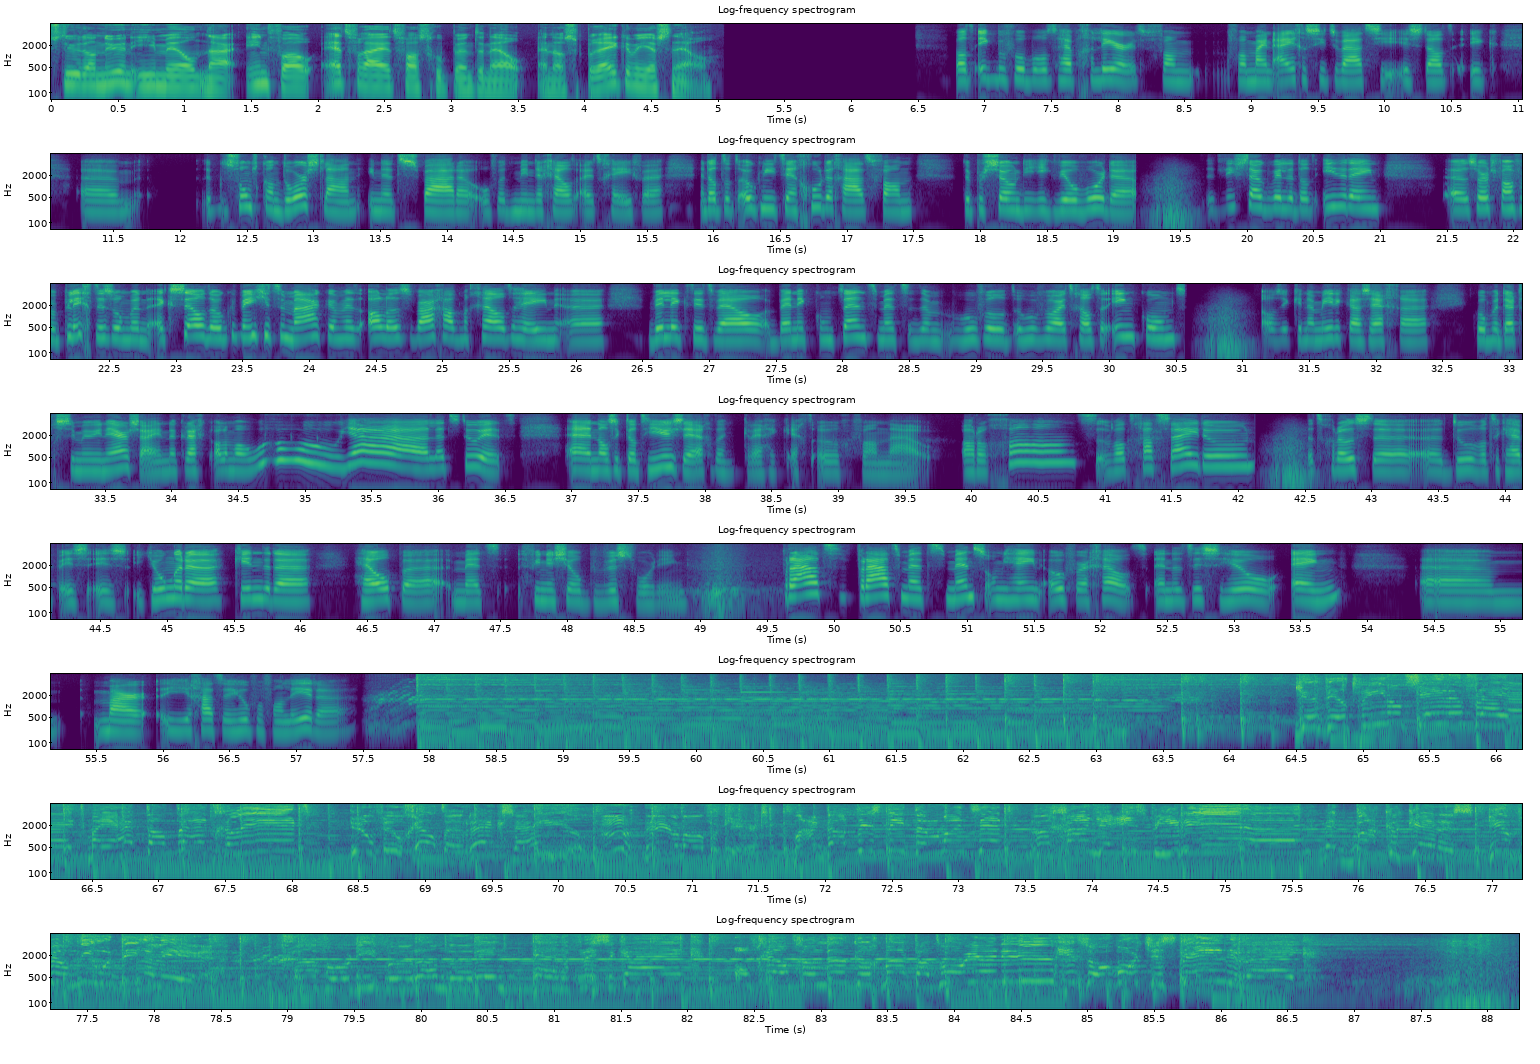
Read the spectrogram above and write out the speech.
Stuur dan nu een e-mail naar info@vrijheidvastgoed.nl en dan spreken we je snel. Wat ik bijvoorbeeld heb geleerd van, van mijn eigen situatie is dat ik um, soms kan doorslaan in het sparen of het minder geld uitgeven. En dat het ook niet ten goede gaat van de persoon die ik wil worden. Het liefst zou ik willen dat iedereen een soort van verplicht is om een Excel-documentje te maken met alles. Waar gaat mijn geld heen? Uh, wil ik dit wel? Ben ik content met de, hoeveel, hoeveelheid geld erin komt? Als ik in Amerika zeg, uh, ik wil mijn dertigste miljonair zijn, dan krijg ik allemaal woehoe, ja, let's do it. En als ik dat hier zeg, dan krijg ik echt ogen van, nou, arrogant. Wat gaat zij doen? Het grootste doel wat ik heb is, is jongeren, kinderen helpen met financieel bewustwording praat, praat met mensen om je heen over geld. En dat is heel eng. Um, maar je gaat er heel veel van leren. Je wilt financiële vrijheid, maar je hebt altijd geleerd. Heel veel geld en rijk zijn, hm, helemaal verkeerd. Maar dat is niet de mindset, we gaan je inspireren. Met bakken kijk. Of geld gelukkig maakt, dat hoor je nu. In Zo Word Je Steenrijk.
